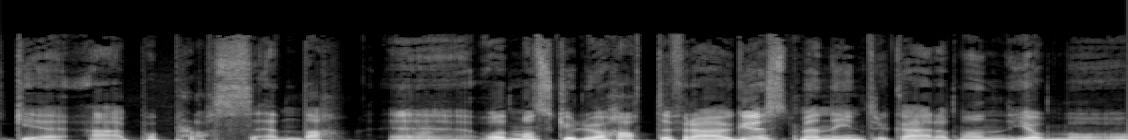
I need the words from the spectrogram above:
ikke er på plass enda. Eh, og man skulle jo hatt det fra august, men inntrykket er at man jobber med å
